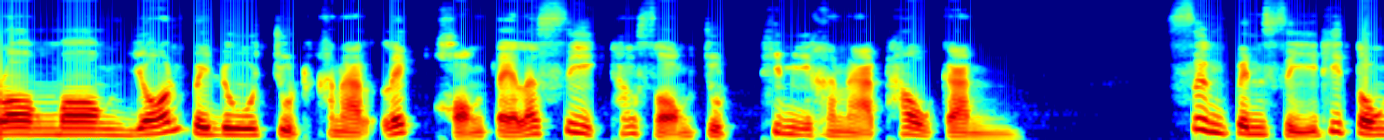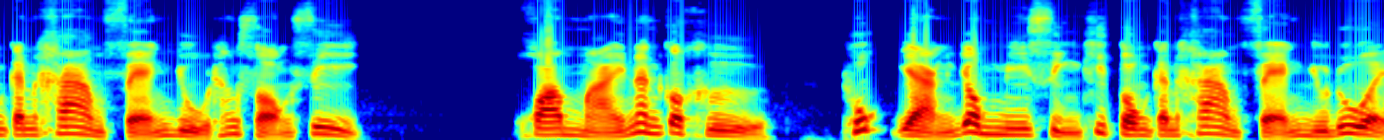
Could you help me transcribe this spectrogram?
ลองมองย้อนไปดูจุดขนาดเล็กของแต่ละซีกทั้งสองจุดที่มีขนาดเท่ากัน ซึ่งเป็นสีที่ตรงกันข้ามแฝงอยู่ทั้งสองซีก ความหมายนั่นก็คือ ทุกอย่างย่อมมีสิ่งที่ตรงกันข้ามแฝงอยู่ด้วย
